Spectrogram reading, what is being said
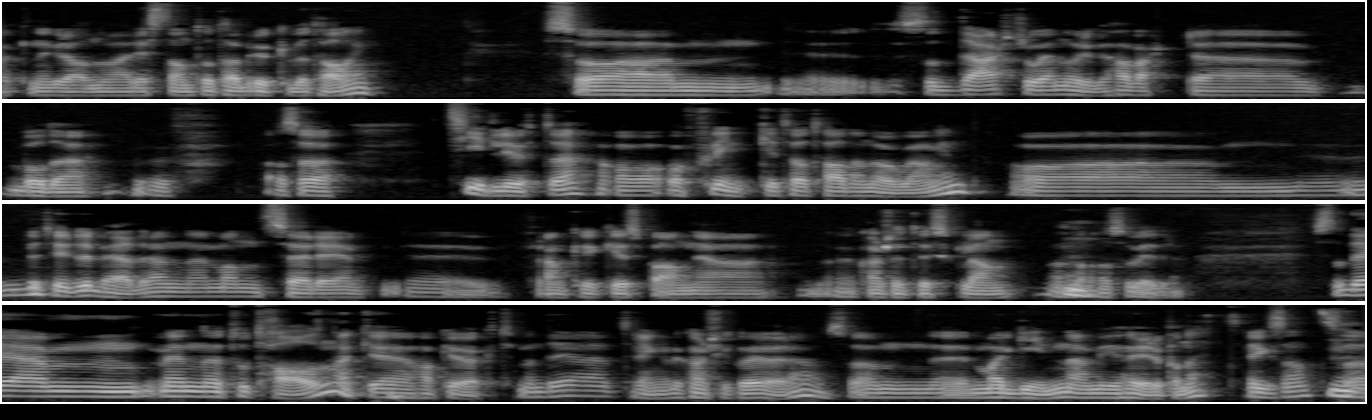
økende grad nå er i stand til å ta brukerbetaling. Så, um, så der tror jeg Norge har vært både Altså tidlig ute og, og, flinke til å ta den overgangen. Og mm, betydelig bedre enn man ser i eh, Frankrike, Spania, kanskje Tyskland mm. osv. Så, det, mm, men totalen ikke, har ikke, økt, men det trenger det kanskje ikke å gjøre. Så Marginen er mye høyere på nett. ikke sant? Så,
